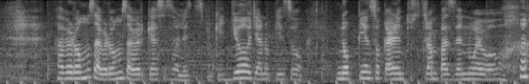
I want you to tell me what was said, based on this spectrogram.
a ver, vamos a ver, vamos a ver qué hace Solestes. Porque yo ya no pienso, no pienso caer en tus trampas de nuevo.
